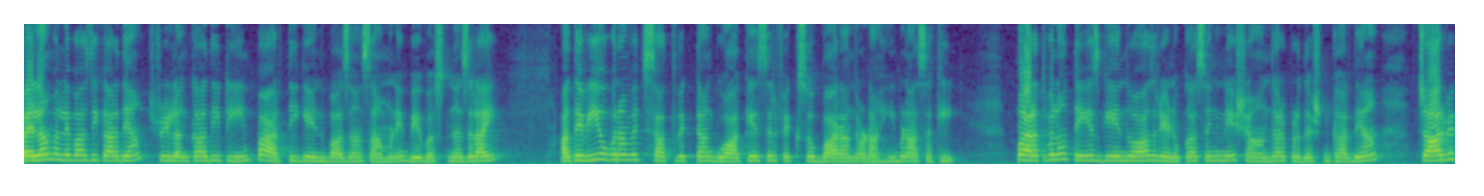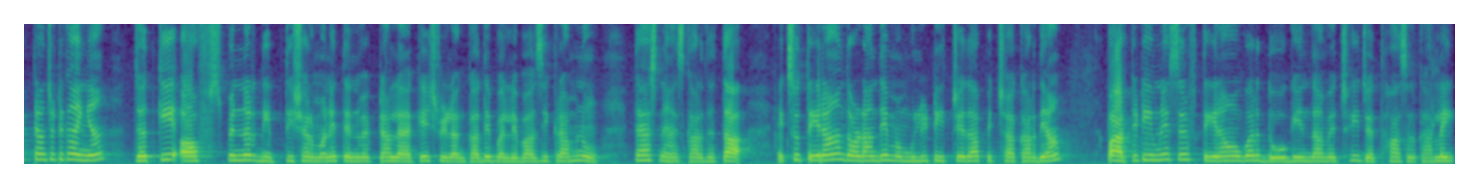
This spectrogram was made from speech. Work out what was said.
ਪਹਿਲਾਂ ਬੱਲੇਬਾਜ਼ੀ ਕਰਦਿਆਂ ਸ਼੍ਰੀਲੰਕਾ ਦੀ ਟੀਮ ਭਾਰਤੀ ਗੇਂਦਬਾਜ਼ਾਂ ਸਾਹਮਣੇ ਬੇਵਸ ਨਜ਼ਰ ਆਈ ਅਤੇ 20 ਓਵਰਾਂ ਵਿੱਚ 7 ਵਿਕਟਾਂ ਗਵਾ ਕੇ ਸਿਰਫ 112 ਦੌੜਾਂ ਹੀ ਬਣਾ ਸਕੀ। ਭਾਰਤ ਵੱਲੋਂ ਤੇਜ਼ ਗੇਂਦਬਾਜ਼ ਰੇਣੁਕਾ ਸਿੰਘ ਨੇ ਸ਼ਾਨਦਾਰ ਪ੍ਰਦਰਸ਼ਨ ਕਰਦਿਆਂ 4 ਵਿਕਟਾਂ ਝਟਕਾਈਆਂ ਜਦਕਿ ਆਫ ਸਪਿਨਰ ਦੀਪਤੀ ਸ਼ਰਮਾ ਨੇ 3 ਵਿਕਟਾਂ ਲੈ ਕੇ ਸ਼੍ਰੀਲੰਕਾ ਦੇ ਬੱਲੇਬਾਜ਼ੀ ਕ੍ਰਮ ਨੂੰ ਤਹਿਸ-ਨਹਿਸ ਕਰ ਦਿੱਤਾ। 113 ਦੌੜਾਂ ਦੇ ਮਾਮੂਲੀ ਟੀਚੇ ਦਾ ਪਿੱਛਾ ਕਰਦਿਆਂ ਭਾਰਤੀ ਟੀਮ ਨੇ ਸਿਰਫ 13 ਓਵਰ 2 ਗੇਂਦਾਂ ਵਿੱਚ ਹੀ ਜਿੱਤ ਹਾਸਲ ਕਰ ਲਈ।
